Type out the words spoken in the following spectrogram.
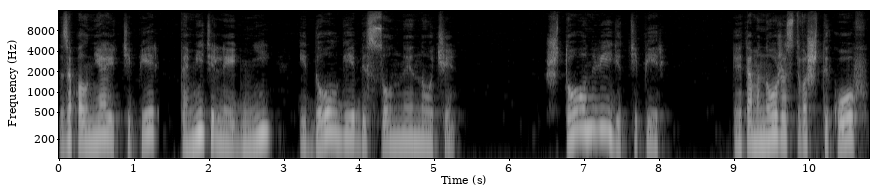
заполняют теперь томительные дни и долгие бессонные ночи. Что он видит теперь? Это множество штыков,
